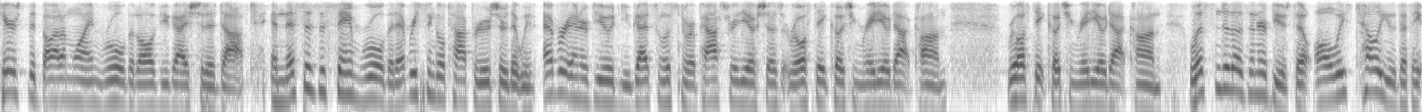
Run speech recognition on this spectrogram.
here's the bottom line rule that all of you guys should adopt. And this is the same rule that every single top producer that we've ever interviewed, and you guys can listen to our past radio shows at realestatecoachingradio.com, realestatecoachingradio.com. Listen to those interviews. They'll always tell you that they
